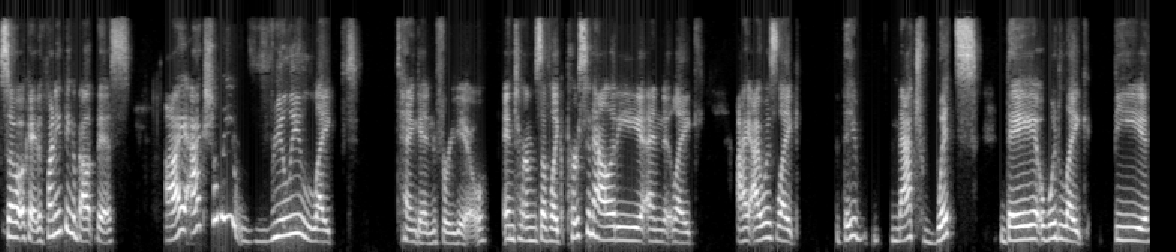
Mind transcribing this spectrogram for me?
So, okay, the funny thing about this, I actually really liked Tengan for you in terms of like personality and like, I, I was like, they match wits. They would like be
